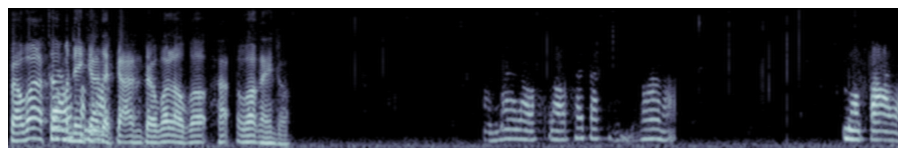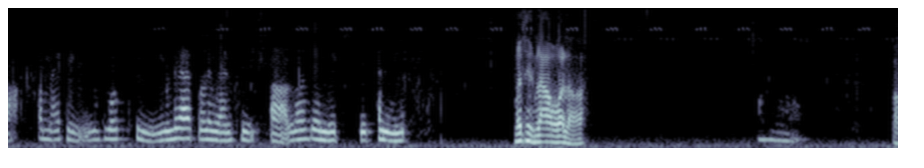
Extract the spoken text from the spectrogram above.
แปลว่าถ้ามันในการจัดการแปลว่าเราก็ฮะว่าไงเนาะ ของไม่เราเราแค่จะถามว่ามปลายอะทำไมถึงรุดถึงเลือกเรียนสิเอ่อเลือกเรียนวิทย์วิทย์คณิตเมื่อถึงเราอะเหรอ อ่าอ๋อ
